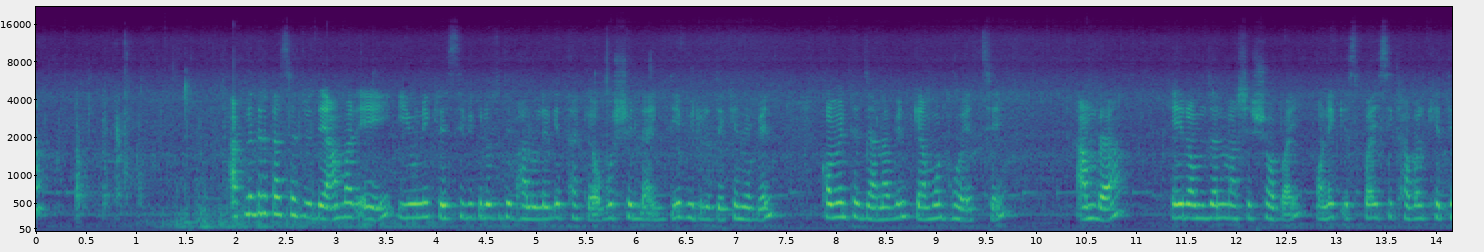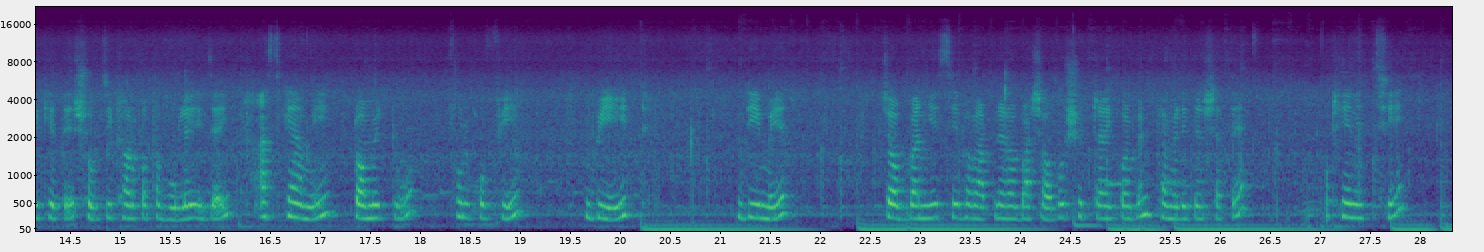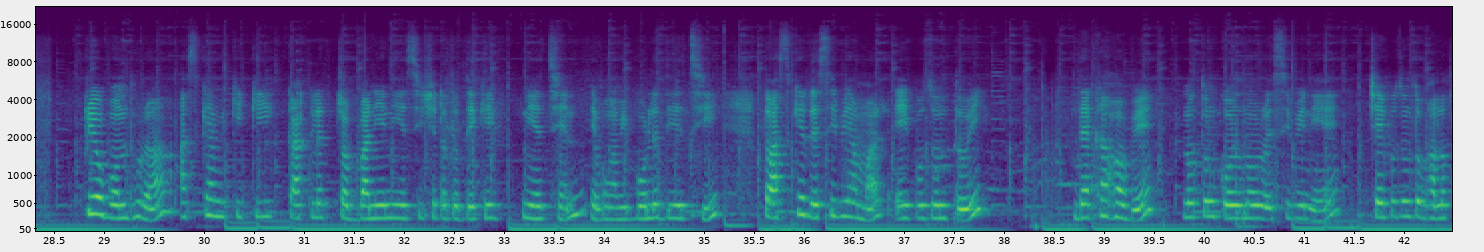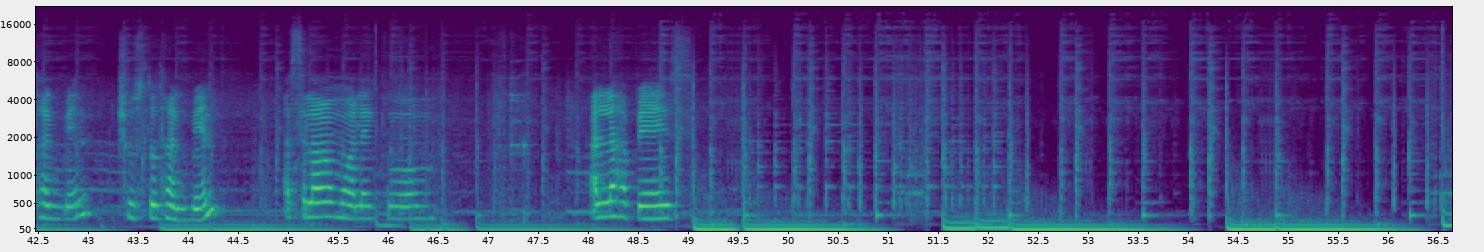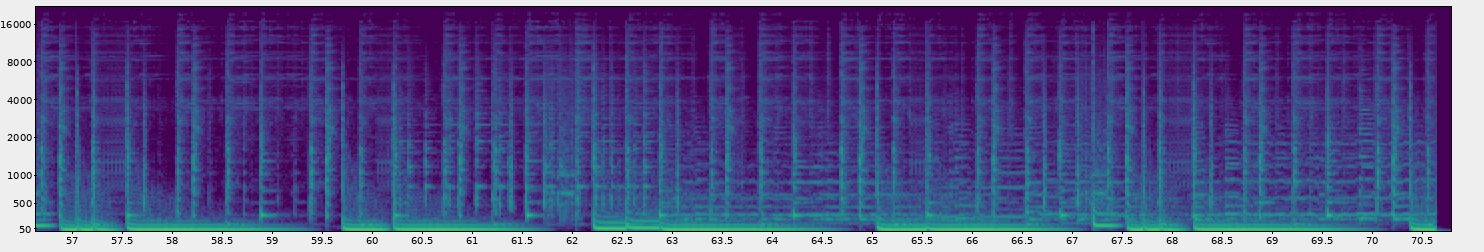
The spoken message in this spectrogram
আপনাদের কাছে যদি আমার এই ইউনিক রেসিপিগুলো যদি ভালো লেগে থাকে, অবশ্যই লাইক দিয়ে ভিডিওটা দেখে নেবেন কমেন্টে জানাবেন কেমন হয়েছে। আমরা এই রমজান মাসে সবাই অনেক স্পাইসি খাবার খেতে খেতে সবজি খাওয়ার কথা ভুলেই যাই। আজকে আমি টমেটো, ফুলকপি, বিট, ডিমের চপ বানিয়েছি এভাবে আপনারাও বাসা অবশ্যই ট্রাই করবেন ফ্যামিলিদের সাথে। উঠিয়ে নিচ্ছি। প্রিয় বন্ধুরা, আজকে আমি কি কি কাকলেট চপ বানিয়ে নিয়েছি সেটা তো দেখেই নিয়েছেন এবং আমি বলে দিয়েছি। তো আজকের রেসিপি আমার এই পর্যন্তই। দেখা হবে নতুন কোনো রেসিপি নিয়ে। সেই পর্যন্ত ভালো থাকবেন, সুস্থ থাকবেন। আসসালামু আলাইকুম। আল্লাহ হাফেজ।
